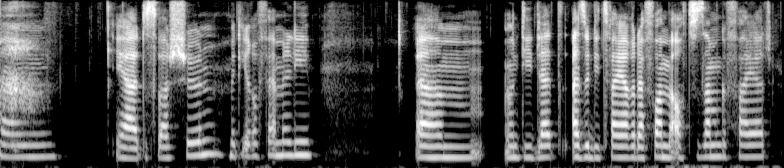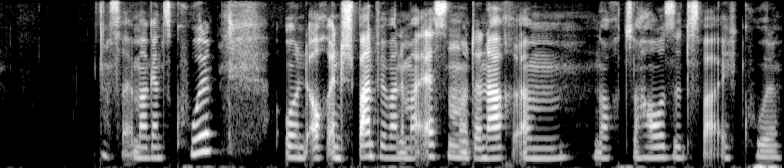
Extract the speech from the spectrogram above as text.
Ähm, ja, das war schön mit ihrer Family. Ähm, und die Let also die zwei Jahre davor haben wir auch zusammen gefeiert. Das war immer ganz cool und auch entspannt. Wir waren immer essen und danach ähm, noch zu Hause. Das war echt cool.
